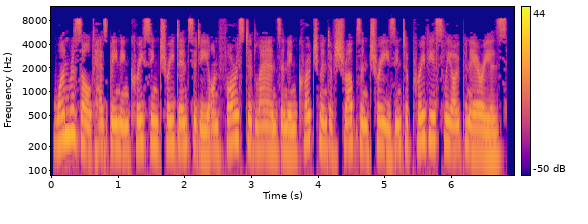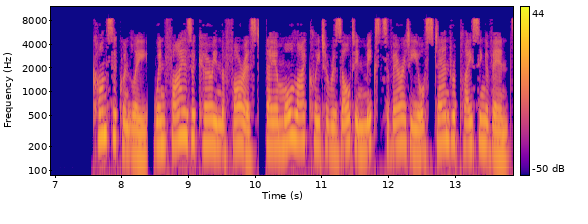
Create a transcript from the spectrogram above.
One result has been increasing tree density on forested lands and encroachment of shrubs and trees into previously open areas. Consequently, when fires occur in the forest, they are more likely to result in mixed severity or stand-replacing events.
